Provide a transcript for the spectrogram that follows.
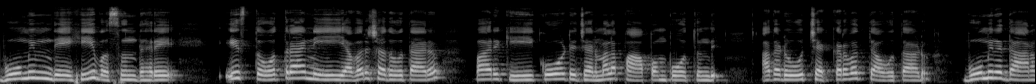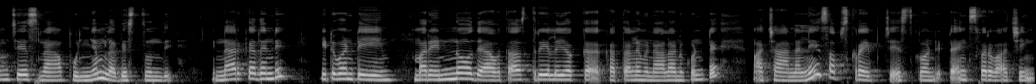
భూమిం దేహి వసుంధరే. ఈ స్తోత్రాన్ని ఎవరు చదువుతారో? వారికి కోటి జన్మల పాపం పోతుంది. అతడు చక్రవర్తి అవుతాడు. భూమిని దానం చేసిన పుణ్యం లభిస్తుంది. విన్నారు కదండి? ఇటువంటి మరెన్నో దేవతా స్త్రీల యొక్క కథలను వినాలనుకుంటే మా ఛానల్ని సబ్స్క్రైబ్ చేసుకోండి. Thanks for watching.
